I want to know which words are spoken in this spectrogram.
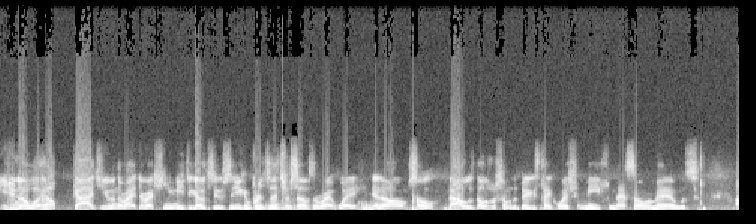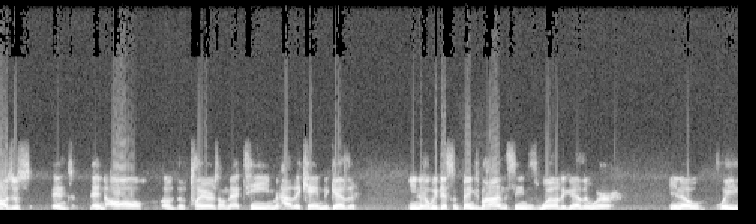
you know will help guide you in the right direction you need to go to so you can present yourselves the right way. And um, so that was those were some of the biggest takeaways for me from that summer, man. It was I was just in in awe of the players on that team and how they came together. You know, we did some things behind the scenes as well together where, you know, we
